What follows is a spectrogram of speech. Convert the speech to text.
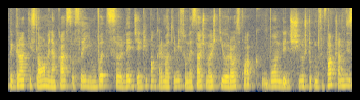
pe gratis la oameni acasă să-i învăț să lege în clipa în care mi-au trimis un mesaj și mi-au știu, eu vreau să fac bondage și nu știu cum să fac și am zis,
